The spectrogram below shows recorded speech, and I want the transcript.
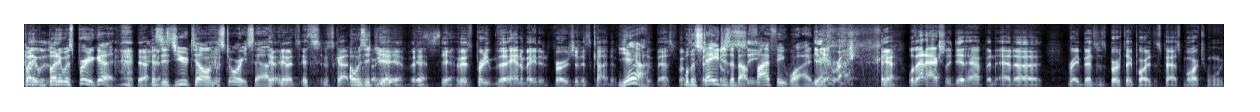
but it, but it was pretty good Yeah. because it's you telling the story, Seth. no, no, it's it's it's got. Oh, is it yeah, you? Yeah, yeah, But yeah. it's yeah, it's pretty. The animated version is kind of Yeah, the best. one Well, the stage is about see- five feet wide. Yeah, right. Yeah. Well, that actually did happen at uh, Ray Benson's birthday party this past March when we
